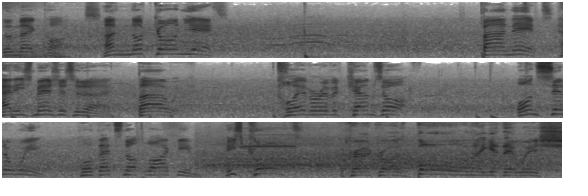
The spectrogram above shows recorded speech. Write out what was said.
The Magpies are not gone yet. Barnett had his measure today. Barwick. Clever if it comes off. On centre wing. Well, that's not like him. He's caught. The crowd cries ball and they get their wish.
